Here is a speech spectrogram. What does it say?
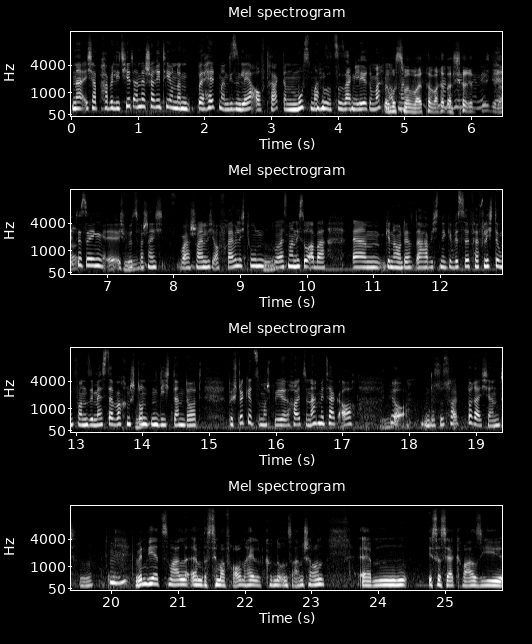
Na, ich habe habilitiert an der Charité und dann behält man diesen Lehrauftrag, dann muss man sozusagen Lehre machen. Dann muss man, man weitermachen an der Charité, genau. Deswegen, äh, ich würde es mhm. wahrscheinlich, wahrscheinlich auch freiwillig tun, mhm. weiß man nicht so, aber ähm, genau, da, da habe ich eine gewisse Verpflichtung von Semesterwochenstunden, mhm. die ich dann dort bestücke, zum Beispiel heute Nachmittag auch. Mhm. Ja, und das ist halt bereichernd. Mhm. Mhm. Wenn wir jetzt mal ähm, das Thema Frauenheilkunde uns anschauen, ähm, ist das ja quasi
